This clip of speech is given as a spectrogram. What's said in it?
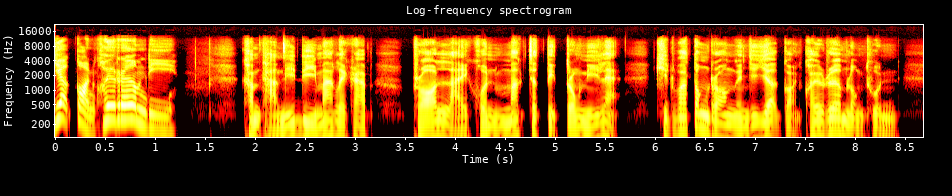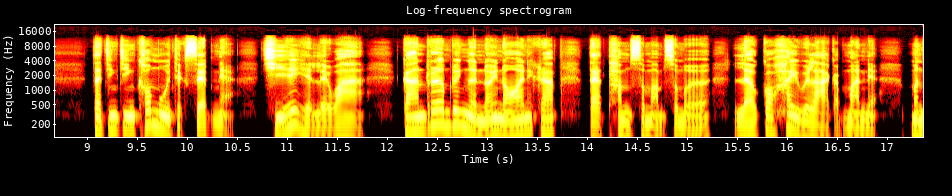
เยอะๆก่อนค่อยเริ่มดีคำถามนี้ดีมากเลยครับ เพราะหลายคนมักจะติดตรงนี้แหละ คิดว่าต้องรองเงินเยอะๆก่อนค่อยเริ่มลงทุน แต่จริงๆ ข้อมูลจากเซตเนี่ยชี้ให้เห็นเลยว่า การเริ่มด้วยเงินน้อยๆนะครับ แต่ทำสม่ำเสมอแล้วก็ให้เวลากับมันเนี่ยมัน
